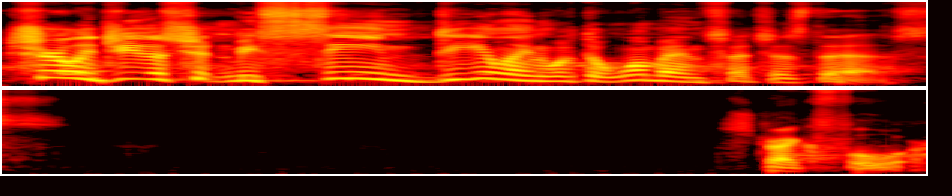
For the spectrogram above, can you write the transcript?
Surely Jesus shouldn't be seen dealing with a woman such as this. Strike four.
